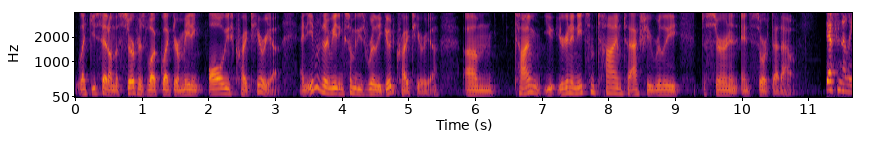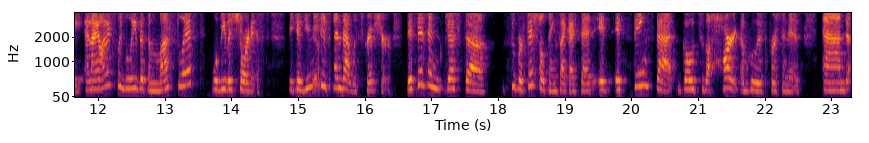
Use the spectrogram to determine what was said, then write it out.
like you said, on the surface look like they're meeting all these criteria. And even if they're meeting some of these really good criteria, um, time you, are going to need some time to actually really discern and, and sort that out. Definitely. And I honestly believe that the must list will be the shortest because you need yeah. to defend that with scripture. This isn't just a superficial things like i said it, it's things that go to the heart of who this person is and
